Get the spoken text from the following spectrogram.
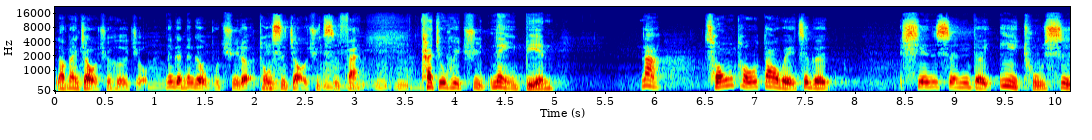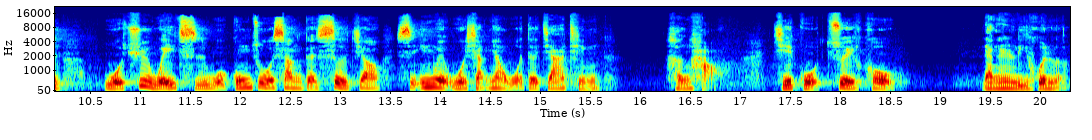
老板叫我去喝酒，嗯、那个那个我不去了。同事叫我去吃饭，嗯嗯嗯、他就会去那一边。那从头到尾，这个先生的意图是。我去维持我工作上的社交，是因为我想要我的家庭很好。结果最后两个人离婚了。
